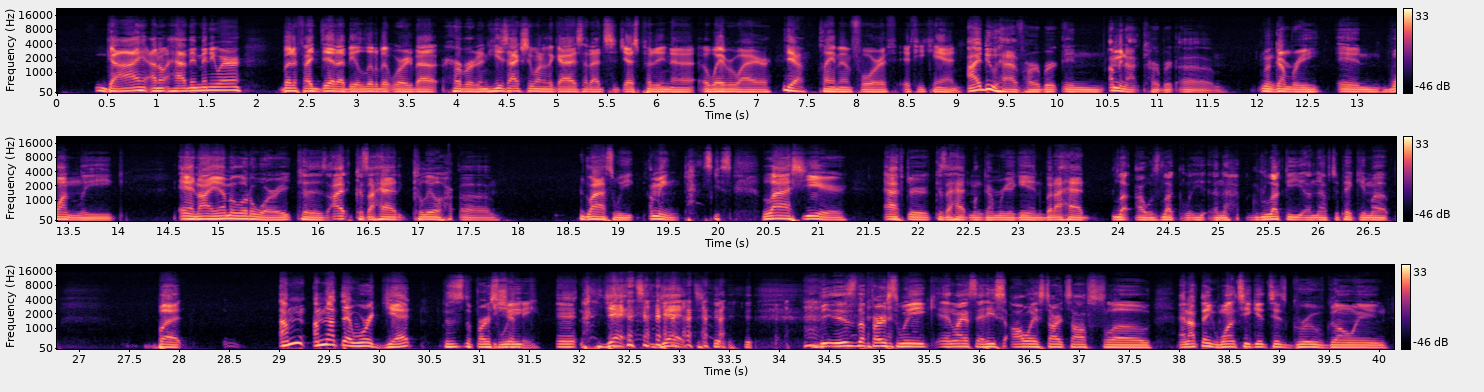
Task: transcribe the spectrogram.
guy. I don't have him anywhere. But if I did, I'd be a little bit worried about Herbert. And he's actually one of the guys that I'd suggest putting a, a waiver wire Yeah. claim in for if if you can. I do have Herbert in. I mean, not Herbert. Um, Montgomery in one league, and I am a little worried because I because I had Khalil uh, last week. I mean, last year after because I had Montgomery again, but I had luck. I was luckily enough, lucky enough to pick him up, but I'm I'm not that worried yet because this is the first You should week. And yet, yet, this is the first week, and like I said, he always starts off slow. And I think once he gets his groove going,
